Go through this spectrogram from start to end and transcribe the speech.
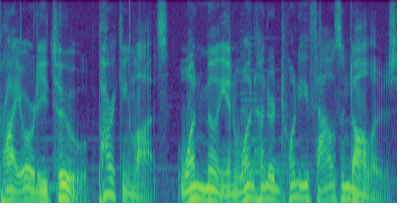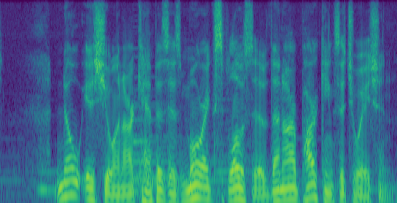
Priority 2, parking lots, $1,120,000. No issue on our campus is more explosive than our parking situation.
